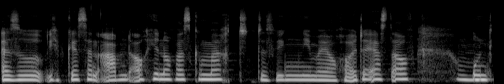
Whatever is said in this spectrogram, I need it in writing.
Also ich habe gestern Abend auch hier noch was gemacht, deswegen nehmen wir ja auch heute erst auf. Mhm. Und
